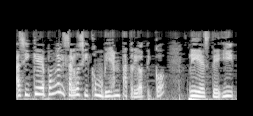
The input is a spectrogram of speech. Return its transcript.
Así que pónganles algo así como bien patriótico y este y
